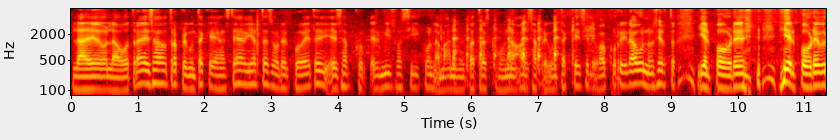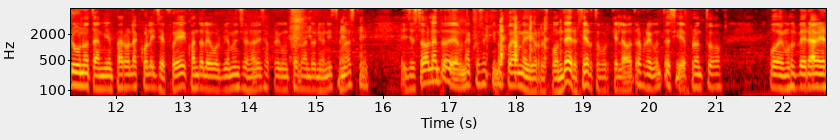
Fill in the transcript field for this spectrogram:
La de la otra, esa otra pregunta que dejaste abierta sobre el poeta, esa él hizo así con la mano para atrás, como no, esa pregunta que se le va a ocurrir a uno, ¿cierto? Y el pobre, y el pobre Bruno también paró la cola y se fue cuando le volvió a mencionar esa pregunta al bandoneonista. No, es que yo estoy hablando de una cosa que uno pueda medio responder, ¿cierto? Porque la otra pregunta sí de pronto podemos ver a ver,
